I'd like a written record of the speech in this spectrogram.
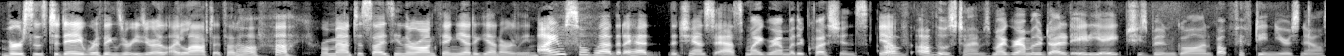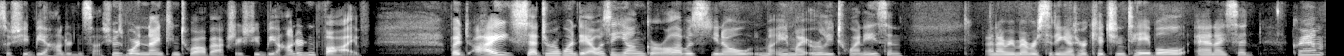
Versus today, where things are easier. I, I laughed. I thought, oh, huh, romanticizing the wrong thing yet again, Arlene. I am so glad that I had the chance to ask my grandmother questions Yeah. of of those times. My grandmother died at 88. She's been gone about 15 years now, so she'd be 100 and some. She was born in 1912 actually. She'd be 105. But I said to her one day, I was a young girl. I was, you know, in my- in my early 20s and and I remember sitting at her kitchen table and I said, "Gram,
